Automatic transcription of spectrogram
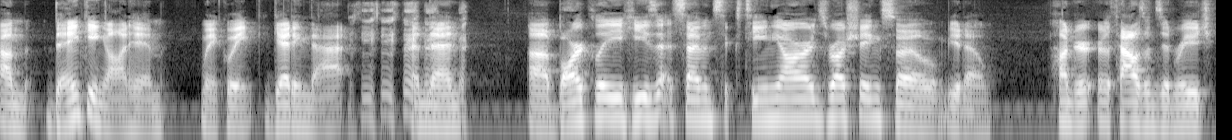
I'm banking on him, wink, wink, getting that. and then uh, Barkley, he's at 716 yards rushing. So, you know, hundred or thousands in reach.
